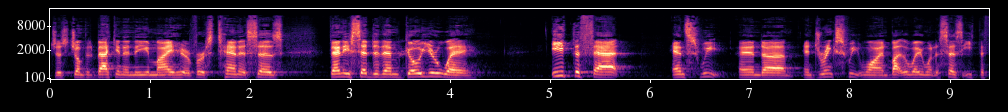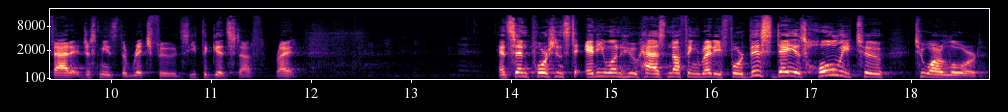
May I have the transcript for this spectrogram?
Just jumping back into Nehemiah here, verse 10, it says, Then he said to them, Go your way, eat the fat, and sweet and, uh, and drink sweet wine. By the way, when it says eat the fat, it just means the rich foods. Eat the good stuff, right? And send portions to anyone who has nothing ready. For this day is holy to, to our Lord.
